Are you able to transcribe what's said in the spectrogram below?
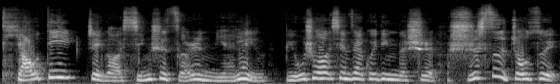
调低这个刑事责任年龄，比如说现在规定的是十四周岁，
